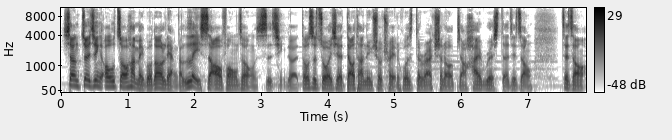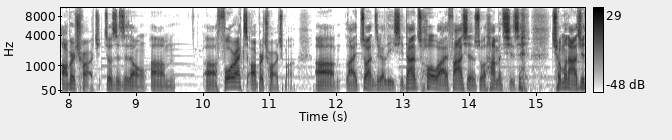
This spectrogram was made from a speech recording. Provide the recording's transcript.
像最近欧洲和美国都有两个类似澳丰这种事情，对，都是做一些 delta neutral trade 或者 directional 比较 high risk 的这种这种 arbitrage，就是这种嗯呃 forex arbitrage 嘛，啊、呃、来赚这个利息。但是后来发现说他们其实全部拿去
